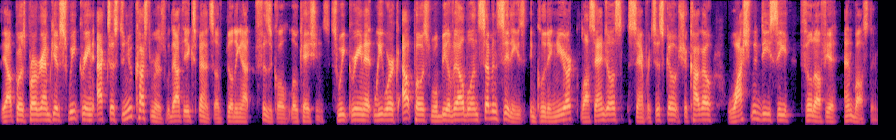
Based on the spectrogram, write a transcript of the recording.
The Outpost program gives Sweetgreen access to new customers without the expense of building out physical locations. Sweetgreen at WeWork Outpost will be available in seven cities, including New York, Los Angeles, San Francisco, Chicago, Washington, D.C., Philadelphia, and Boston.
